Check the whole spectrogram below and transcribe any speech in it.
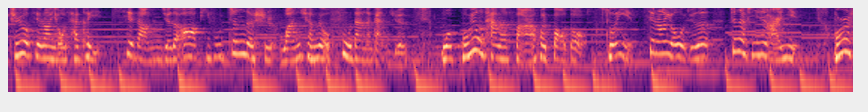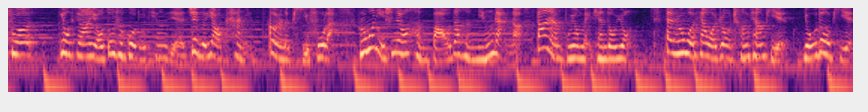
只有卸妆油才可以卸到你觉得啊，皮肤真的是完全没有负担的感觉。我不用它们反而会爆痘，所以卸妆油我觉得真的是因人而异，不是说用卸妆油都是过度清洁，这个要看你个人的皮肤啦。如果你是那种很薄的、很敏感的，当然不用每天都用。但如果像我这种城墙皮、油痘皮，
